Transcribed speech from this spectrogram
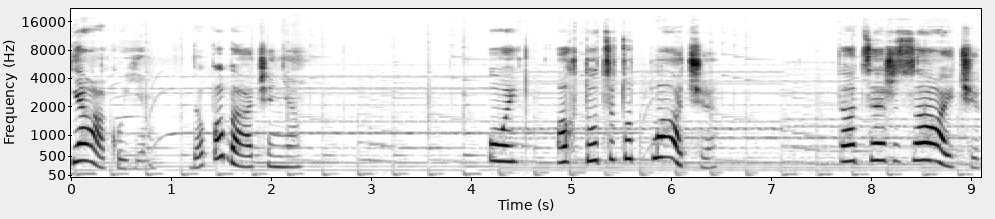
Дякуємо. До побачення. Ой, а хто це тут плаче? Та це ж зайчик.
